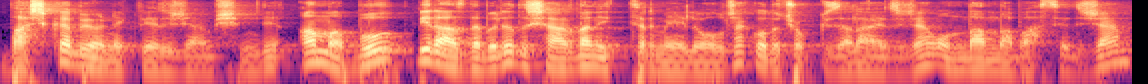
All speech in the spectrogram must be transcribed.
başka bir örnek vereceğim şimdi. Ama bu biraz da böyle dışarıdan ittirmeyle olacak. O da çok güzel ayrıca. Ondan da bahsedeceğim.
